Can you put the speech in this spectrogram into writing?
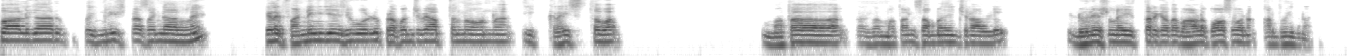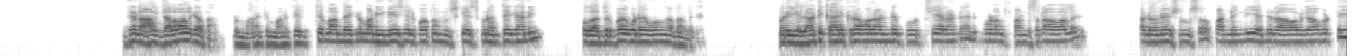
పాల్ గారు ఇంగ్లీష్ ప్రసంగాలని వీళ్ళకి ఫండింగ్ చేసే వాళ్ళు ప్రపంచవ్యాప్తంగా ఉన్న ఈ క్రైస్తవ మత మతానికి సంబంధించిన వాళ్ళు డొనేషన్లు ఇస్తారు కదా వాళ్ళ కోసం అని అర్థమైంది నాకు. ఎందుకంటే వాళ్ళకి తెలవాలి కదా. ఇప్పుడు మనకి మనకి వెళ్తే మన దగ్గర మనం ఇనేసి వెళ్ళిపోతాం ముసుకేసుకుని అంతేగాని ఒక అర్ధ రూపాయి కూడా ఇవ్వం కదా వాళ్ళకి. మరి ఇలాంటి కార్యక్రమాలన్నీ పూర్తి చేయాలంటే ఆయనకి కూడా ఫండ్స్ రావాలి. ఆ డొనేషన్స్ ఫండింగ్ ఇవన్నీ రావాలి కాబట్టి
